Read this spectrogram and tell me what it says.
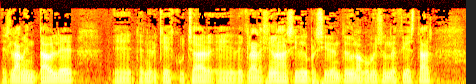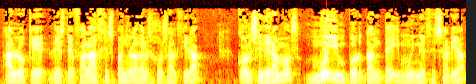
es lamentable eh, tener que escuchar declaraciones así del presidente de una comisión de fiestas a lo que desde Falange Española de José Alcira consideramos muy importante y muy necesaria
